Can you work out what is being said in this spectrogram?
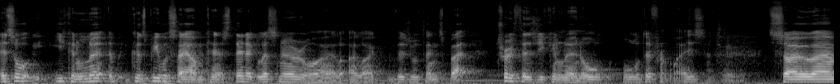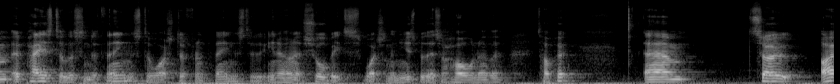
It's all you can learn because people say I'm a kinesthetic listener or I, I like visual things, but truth is you can learn all all different ways. Absolutely. So um, it pays to listen to things, to watch different things, to you know, and it sure beats watching the news, but that's a whole other topic. Um, so I,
